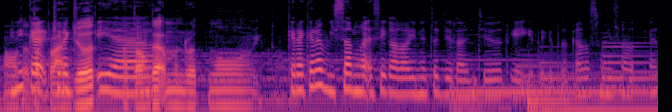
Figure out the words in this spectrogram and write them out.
Mau Ini tetap kayak kira- lanjut iya. atau enggak menurutmu gitu. Kira-kira bisa nggak sih kalau ini tuh dilanjut kayak gitu-gitu. Kalau semisal eh,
